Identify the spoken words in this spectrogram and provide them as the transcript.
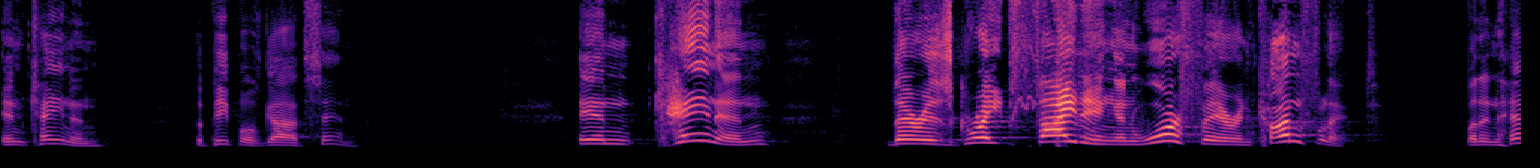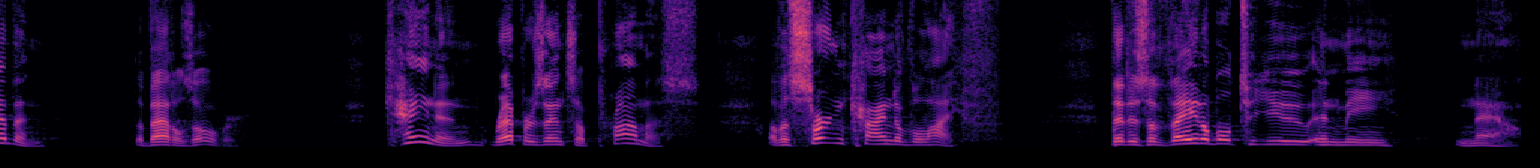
In Canaan, the people of God sinned. In Canaan, there is great fighting and warfare and conflict. But in heaven, the battle's over. Canaan represents a promise of a certain kind of life that is available to you and me now.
